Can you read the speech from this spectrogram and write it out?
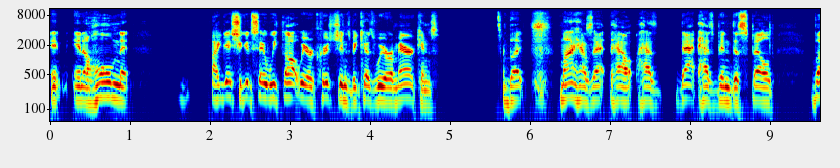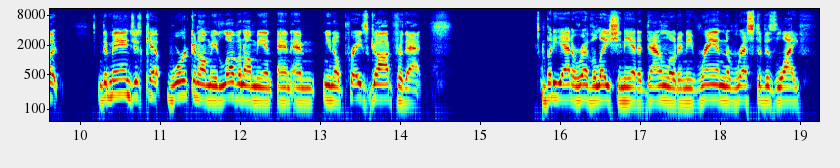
in, in a home that I guess you could say we thought we were Christians because we were Americans. But my how's that how has that has been dispelled. But the man just kept working on me, loving on me, and and and you know praise God for that. But he had a revelation, he had a download, and he ran the rest of his life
